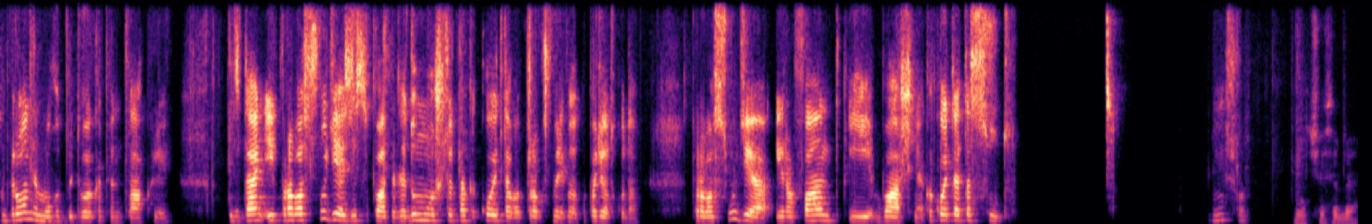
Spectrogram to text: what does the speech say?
Дроны могут быть двойка пентаклей. И, здань- и правосудие здесь падает. Я думаю, что это какой-то, вот, прав- смотри, куда попадет куда. Правосудие, Иерофант и башня. Какой-то это суд. Видишь, вот. Нічого себе.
